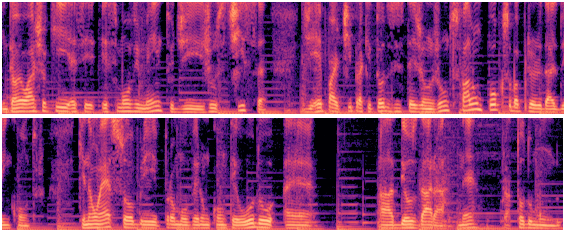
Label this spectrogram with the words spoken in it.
Então eu acho que esse, esse movimento de justiça, de repartir para que todos estejam juntos, fala um pouco sobre a prioridade do encontro, que não é sobre promover um conteúdo é, a Deus dará, né, para todo mundo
